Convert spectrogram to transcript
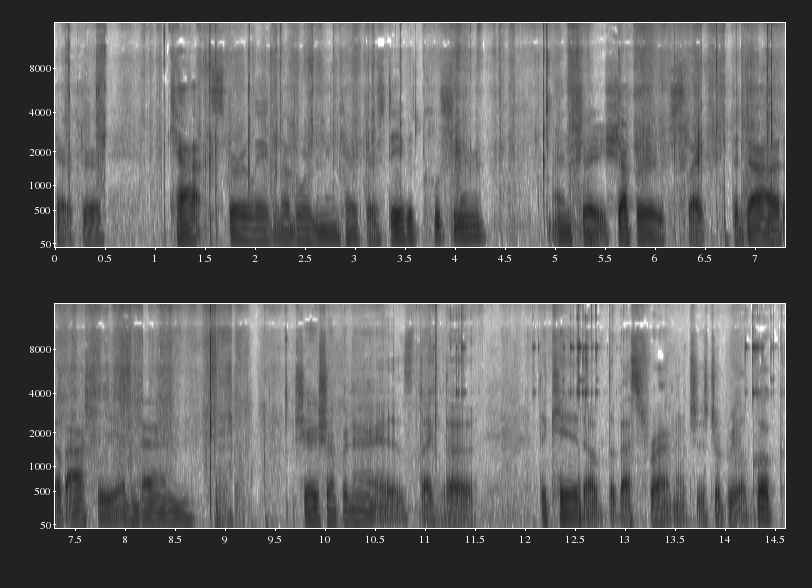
character. Kat Sterling, another one of the main characters. David Kushner and Sherri Shepherd, which is like the dad of Ashley, and then Sherri Shepherd is like the the kid of the best friend, which is Jahbril Cook.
